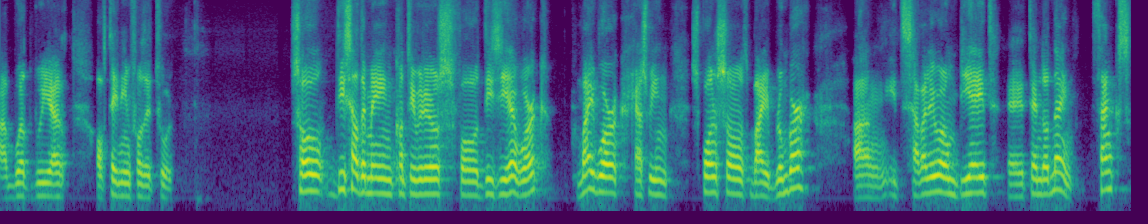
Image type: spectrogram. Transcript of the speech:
and what we are obtaining for the tool. So these are the main contributors for this year work. My work has been sponsored by Bloomberg, and it's available on V8 uh, 10.9. Thanks.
